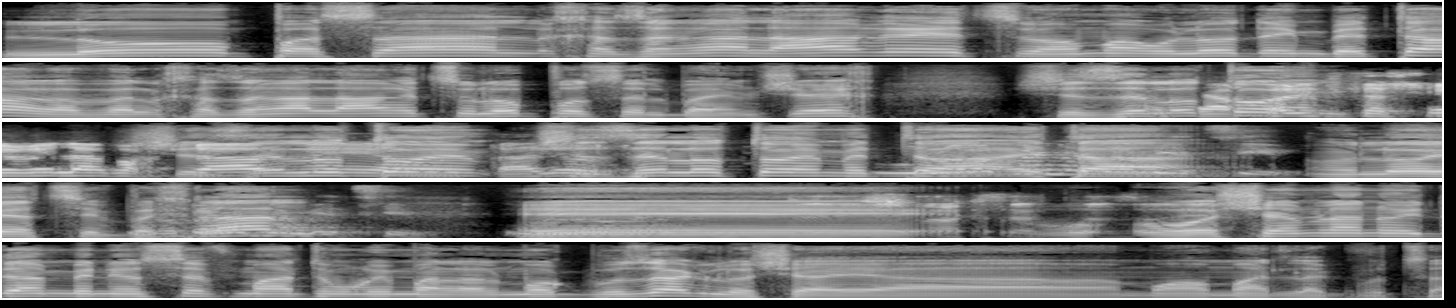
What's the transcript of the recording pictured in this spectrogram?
לא פסל חזרה לארץ, הוא אמר, הוא לא יודע אם ביתר, אבל חזרה לארץ הוא לא פוסל בהמשך, שזה לא תואם... אתה יכול להתקשר אליו עכשיו, שזה לא אה, תואם, שזה לא תואם את ה... הוא לא יציב. הוא לא יציב בכלל. אה, רושם לנו עידן בן יוסף, מה אתם אומרים על אלמוג בוזגלו שהיה מועמד לקבוצה?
